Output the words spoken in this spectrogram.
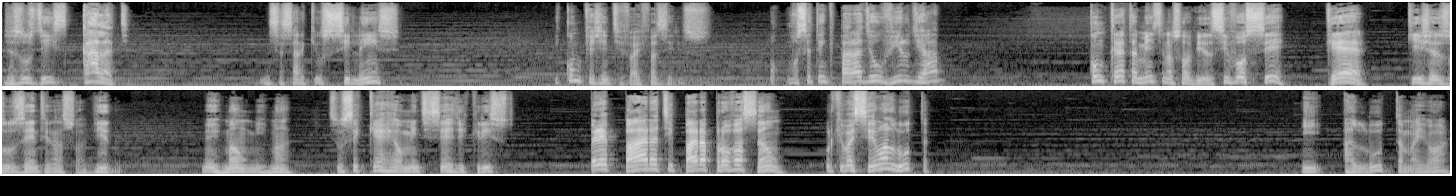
Jesus diz: cala-te. É necessário aqui o silêncio. E como que a gente vai fazer isso? Você tem que parar de ouvir o diabo. Concretamente na sua vida, se você quer que Jesus entre na sua vida, meu irmão, minha irmã, se você quer realmente ser de Cristo, prepara-te para a provação, porque vai ser uma luta. E a luta maior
